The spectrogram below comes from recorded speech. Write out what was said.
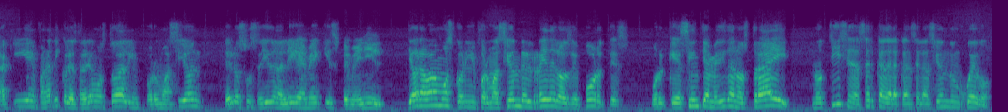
aquí en Fanático les traeremos toda la información de lo sucedido en la Liga MX femenil. Y ahora vamos con información del rey de los deportes, porque Cintia Medina nos trae noticias acerca de la cancelación de un juego.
